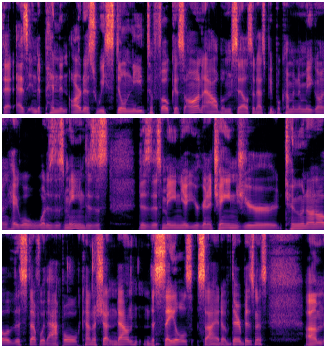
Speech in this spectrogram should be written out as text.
that as independent artists we still need to focus on album sales it has people coming to me going hey well what does this mean does this does this mean you're going to change your tune on all of this stuff with Apple kind of shutting down the sales side of their business um,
